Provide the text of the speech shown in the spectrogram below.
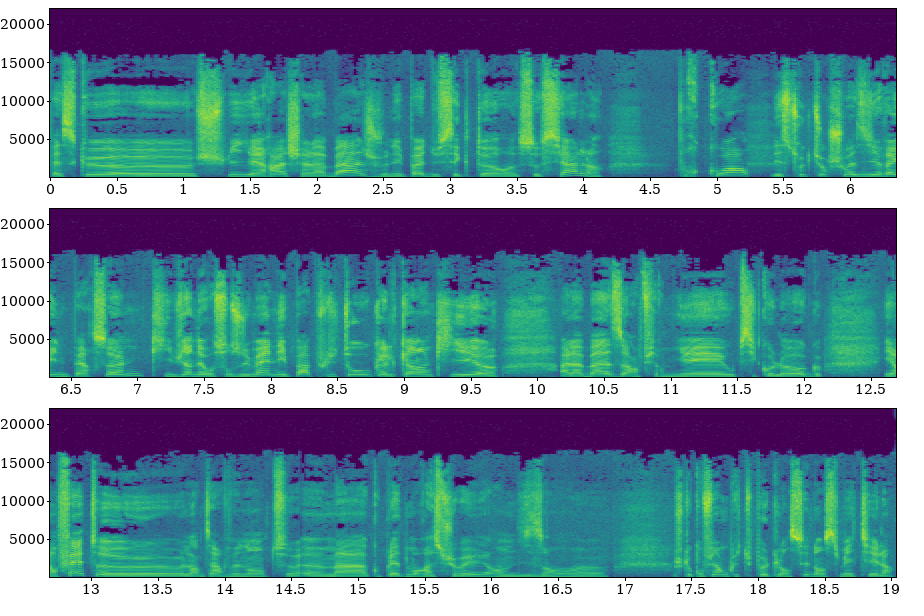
Parce que je suis RH à la base, je venais pas du secteur social pourquoi les structures choisiraient une personne qui vient des ressources humaines et pas plutôt quelqu'un qui est euh, à la base infirmier ou psychologue? Et en fait, euh, l'intervenante euh, m'a complètement rassurée en me disant Je te confirme que tu peux te lancer dans ce métier-là.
